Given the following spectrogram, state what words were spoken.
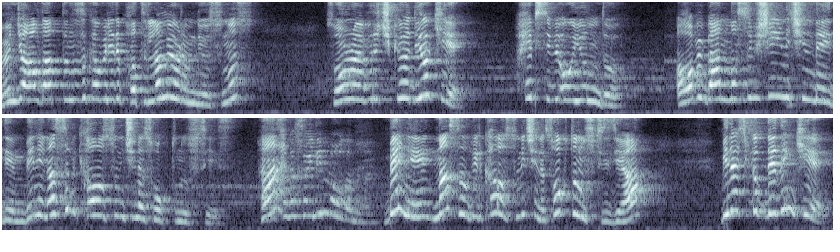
Önce aldattığınızı kabul edip hatırlamıyorum diyorsunuz. Sonra öbürü çıkıyor diyor ki hepsi bir oyundu. Abi ben nasıl bir şeyin içindeydim? Beni nasıl bir kaosun içine soktunuz siz? Ha? Sana söyleyeyim mi olanı? Beni nasıl bir kaosun içine soktunuz siz ya? Bir de çıkıp dedin ki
